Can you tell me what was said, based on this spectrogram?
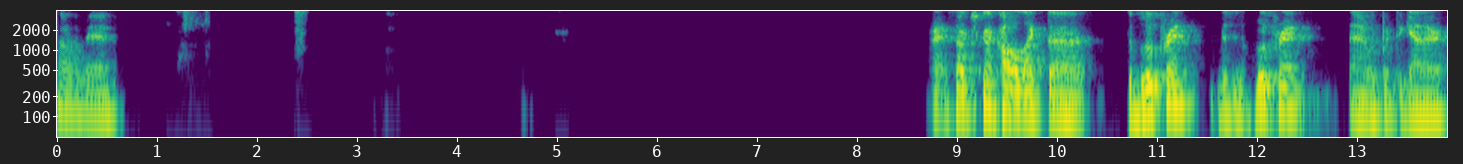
oh man. All right, so I'm just gonna call like the the blueprint. This is a blueprint uh, we put together.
